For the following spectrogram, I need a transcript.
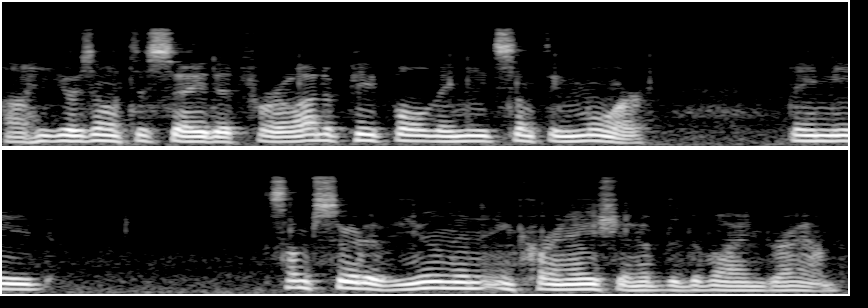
Uh, he goes on to say that for a lot of people, they need something more. They need some sort of human incarnation of the divine ground.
